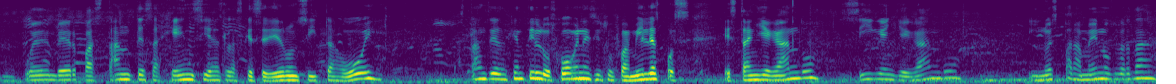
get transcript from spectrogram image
Como pueden ver, bastantes agencias las que se dieron cita hoy. Bastante gente y los jóvenes y sus familias pues están llegando, siguen llegando. Y no es para menos, ¿verdad?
